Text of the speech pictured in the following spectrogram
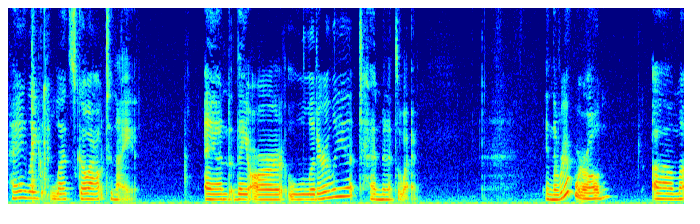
hey, like, let's go out tonight. And they are literally 10 minutes away. In the real world, um,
